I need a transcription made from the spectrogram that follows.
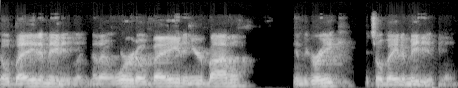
Obeyed immediately." Now, that word "obeyed" in your Bible, in the Greek, it's obeyed immediately,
